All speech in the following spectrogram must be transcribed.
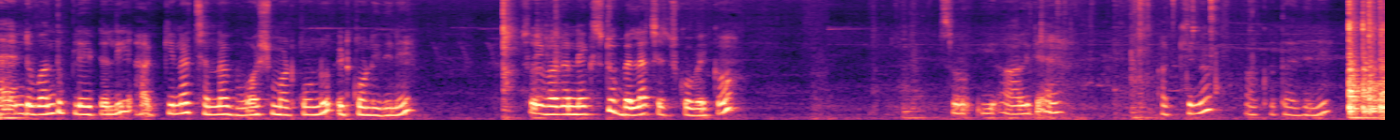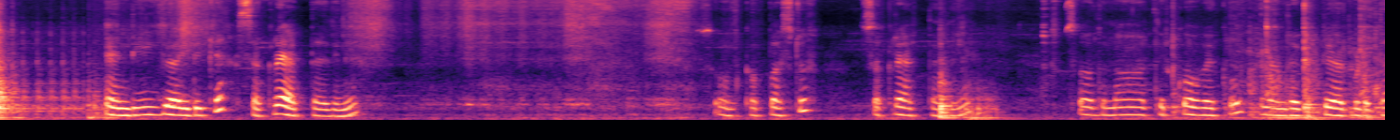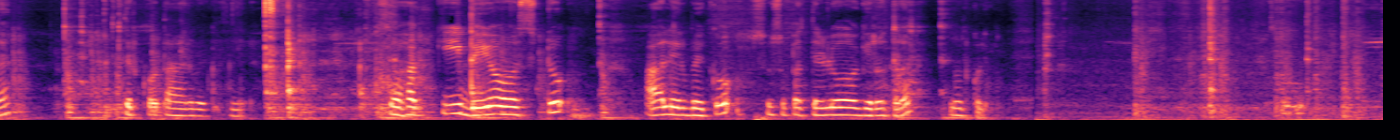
ಆ್ಯಂಡ್ ಒಂದು ಪ್ಲೇಟಲ್ಲಿ ಅಕ್ಕಿನ ಚೆನ್ನಾಗಿ ವಾಶ್ ಮಾಡಿಕೊಂಡು ಇಟ್ಕೊಂಡಿದ್ದೀನಿ ಸೊ ಇವಾಗ ನೆಕ್ಸ್ಟು ಬೆಲ್ಲ ಚಚ್ಕೋಬೇಕು. ಸೊ ಈ ಹಾಲಿಗೆ ಅಕ್ಕಿನ ಹಾಕೋತಾ ಇದ್ದೀನಿ. ಆ್ಯಂಡ್ ಈಗ ಇದಕ್ಕೆ ಸಕ್ಕರೆ ಹಾಕ್ತಾಯಿದ್ದೀನಿ ಸೊ ಒಂದು ಕಪ್ಪಷ್ಟು ಸಕ್ಕರೆ ಹಾಕ್ತಾಯಿದ್ದೀನಿ ಸೊ ಅದನ್ನು ತಿರ್ಕೋಬೇಕು, ಇಲ್ಲಾಂದರೆ ಗಟ್ಟಿ ಆಗಿಬಿಡುತ್ತೆ. ತಿರ್ಕೋತಾ ಇರಬೇಕು ಸೊ ಅಕ್ಕಿ ಬೇಯೋವಷ್ಟು ಹಾಲಿರಬೇಕು. ಸೊ ಸ್ವಲ್ಪ ತೆಳುವಾಗಿರೋ ಥರ ನೋಡ್ಕೊಳ್ಳಿ.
